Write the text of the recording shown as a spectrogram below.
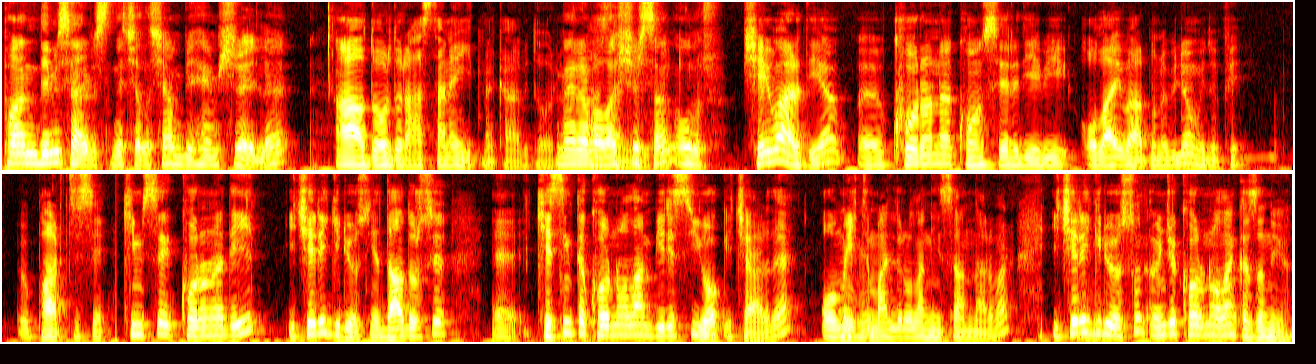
pandemi servisinde çalışan bir hemşireyle Aa doğru doğru hastaneye gitmek abi doğru. merhabalaşırsan olur. Şey vardı ya e, korona konseri diye bir olay vardı onu biliyor muydun? Partisi. Kimse korona değil içeri giriyorsun ya daha doğrusu e, kesinlikle korona olan birisi yok içeride. Olma ihtimalleri olan insanlar var. İçeri giriyorsun önce korona olan kazanıyor.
